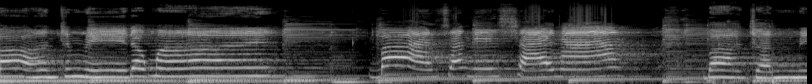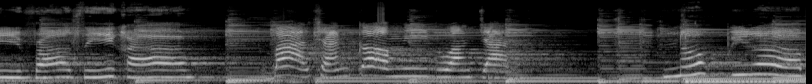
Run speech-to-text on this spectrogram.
บ้านฉันมีดอกไม้ บ้านฉันมีสายน้บ้านฉันมีฟ้าสีครามำบ้านฉันก็มีดวงจันทร์ นกพิราบ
